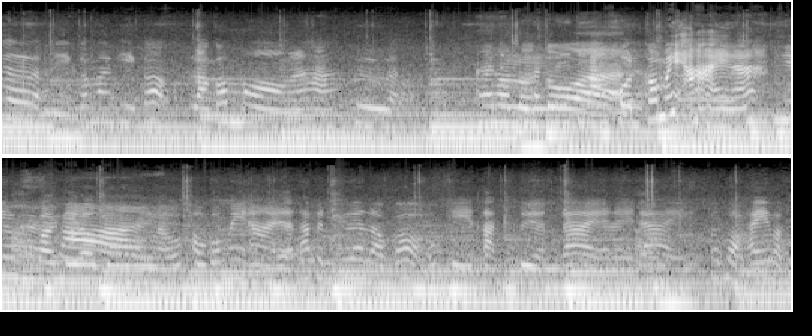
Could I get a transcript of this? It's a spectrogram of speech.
เจอแบบนี้ก็บางทีก็เราก็มองนะคะ คือแบบให้เขารู้ตัวบางคนก็ไม่อายนะที่บางทีเรามองแล้วเขาก็ไม่อายแต่ถ้าเป็นเพื่อนเราก็โอเคตักเตือนได้อะไรได้ก็ บอกให้แบบ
